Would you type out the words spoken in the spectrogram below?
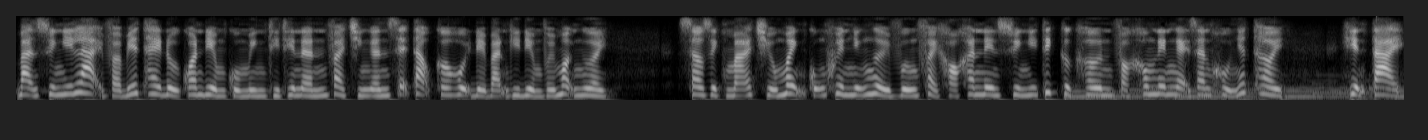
bạn suy nghĩ lại và biết thay đổi quan điểm của mình thì thiên ấn và chính ấn sẽ tạo cơ hội để bạn ghi điểm với mọi người. Sao dịch mã chiếu mệnh cũng khuyên những người vướng phải khó khăn nên suy nghĩ tích cực hơn và không nên ngại gian khổ nhất thời. Hiện tại,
